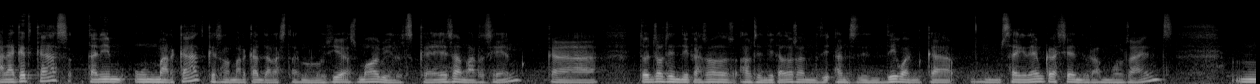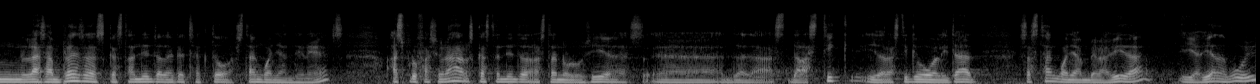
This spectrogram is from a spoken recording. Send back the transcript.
En aquest cas tenim un mercat, que és el mercat de les tecnologies mòbils, que és emergent, que tots els indicadors, els indicadors ens, diuen que mm, seguirem creixent durant molts anys, mm, les empreses que estan dintre d'aquest sector estan guanyant diners, els professionals que estan dintre de les tecnologies eh, de, les, de les TIC i de les TIC i mobilitat s'estan guanyant bé la vida i a dia d'avui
